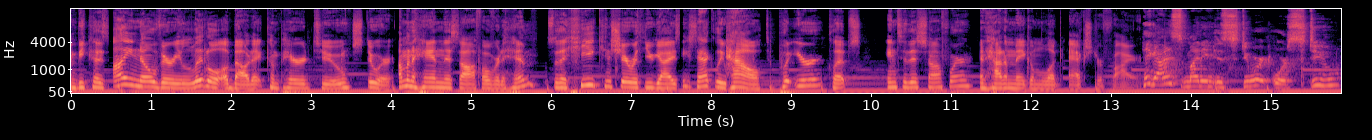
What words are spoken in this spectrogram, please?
And because I know very little about about it compared to Stuart. I'm going to hand this off over to him so that he can share with you guys exactly how to put your clips into this software and how to make them look extra fire. Hey guys, my name is Stuart or Stu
